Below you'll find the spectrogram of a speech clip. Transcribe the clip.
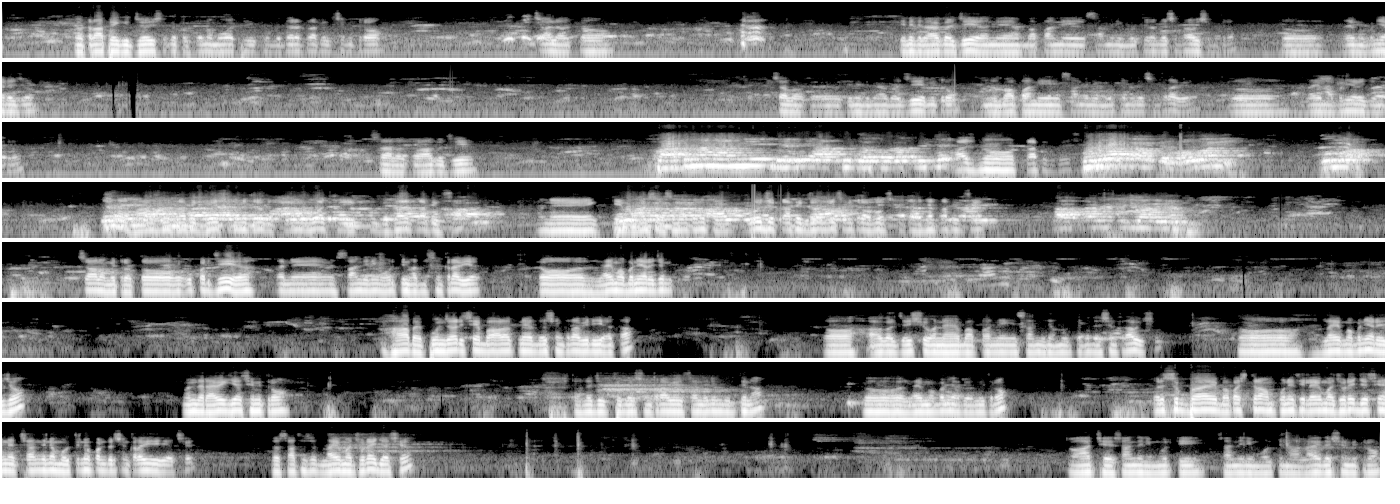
તો ટ્રાફિક જોઈ શકો તો પૂનમ હોવાથી ખૂબ વધારે ટ્રાફિક છે, મિત્રો. ચાલો તો ધીમે ધીમે આગળ જઈએ અને બાપાની સામેની મૂર્તિના દર્શન કરાવીશું, મિત્રો. તો બન્યા રહેજો. ચાલો ધીમે ધીમે આગળ જઈએ મિત્રો. અને બાપાની સામેની મૂર્તિના દર્શન કરાવીએ. તો લાઈનમાં ભણી રહેજો મિત્રો. ચાલો તો આગળ જઈએ. સાધના નામની દેવી આઠ દસ વર્ષની છે. આજનો ટ્રાફિક જોઈશું. પૂર્વા છે પૂર્વા આજનો ટ્રાફિક જોઈશું મિત્રો બહુ જ વધારે ટ્રાફિક છે. અને કેમ માણસો સમાતો નથી રોજ ટ્રાફિક જોવા મળે છે મિત્રો, રોજ કરતાં ટ્રાફિક છે. ચાલો મિત્રો, તો ઉપર જઈએ અને સાંજની મૂર્તિના દર્શન કરાવીએ. તો લાઈવમાં બન્યા રહેજો મિત્રો. હા ભાઈ, પૂંજારી છે, બાળકને દર્શન કરાવી રહ્યા હતા. આગળ જઈશું અને બાપાની સાંજના મૂર્તિના દર્શન કરાવીશું. તો, લાઈવમાં બન્યા રહેજો. અંદર આવી ગયા છે મિત્રો. તો નજીકથી દર્શન કરાવીએ ચાંદની મૂર્તિના. તો લાઈવમાં બન્યા રહ્યો મિત્રો. હર્ષુખભાઈ બાપાશ્રામ પુણેથી લાઈવમાં જોડાઈ જશે અને ચાંદીના મૂર્તિનું પણ દર્શન કરાવી રહ્યા છે. તો સાથે સાથે લાઈવમાં જોડાઈ જશે. તો આ છે સાંજની મૂર્તિ. સાંજની મૂર્તિના લાઈવ દર્શન મિત્રો.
